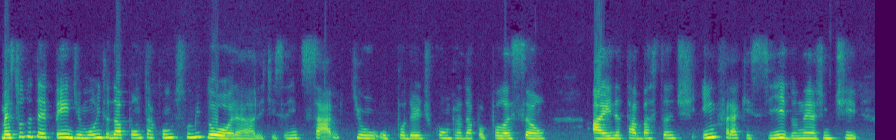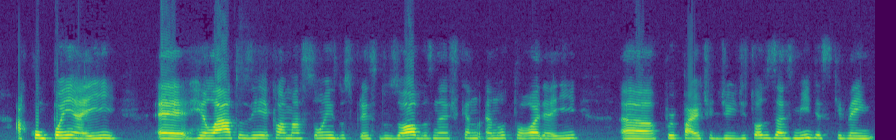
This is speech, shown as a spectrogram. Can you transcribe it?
Mas tudo depende muito da ponta consumidora, Letícia. A gente sabe que o, o poder de compra da população ainda está bastante enfraquecido, né? A gente acompanha aí é, relatos e reclamações dos preços dos ovos, né? Acho que é, é aí uh, por parte de, de todas as mídias que vem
